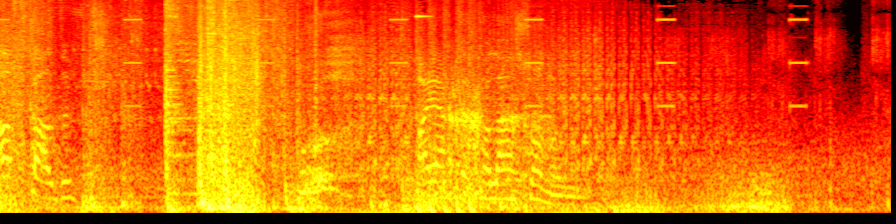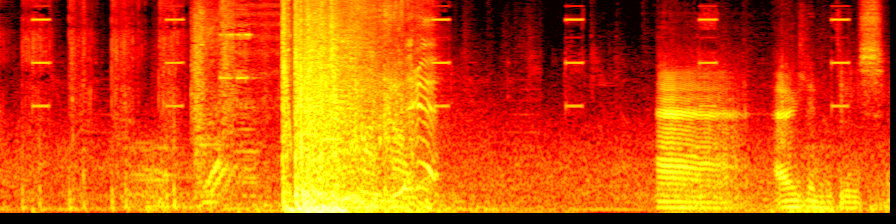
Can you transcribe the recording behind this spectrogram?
Az kaldı. Ayakta kalan son oyun. Öyle diyorsun.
